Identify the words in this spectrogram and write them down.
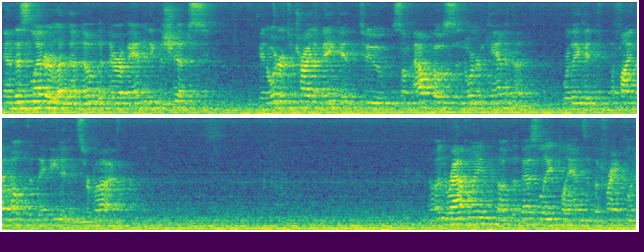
And this letter let them know that they're abandoning the ships in order to try to make it to some outposts in northern Canada where they could find the help that they needed and survive. The unraveling of the best laid plans of the Franklin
